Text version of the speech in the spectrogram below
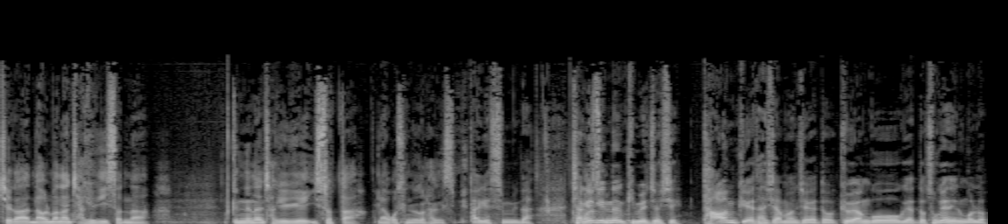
제가 나올 만한 자격이 있었나 끝내는 자격이 있었다라고 생각을 하겠습니다. 알겠습니다. 자격 고맙습니다. 있는 김현철 씨, 다음 기회에 다시 한번 제가 또 교양곡에 또 소개해드리는 걸로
